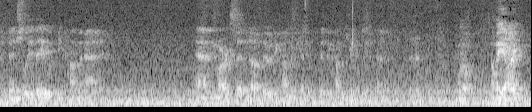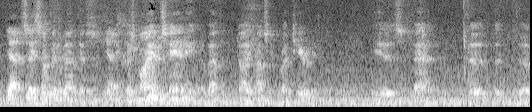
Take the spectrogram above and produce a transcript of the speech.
eventually they would become an addict. And Marc said, no, they would become, a they become chemically dependent. Well, may I Yeah. say something about this? Yes. Because my understanding about the diagnostic criteria is that the, the, the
